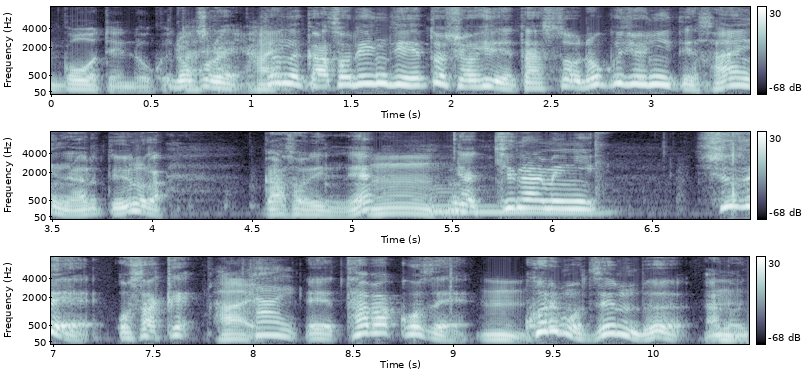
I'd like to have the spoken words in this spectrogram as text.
5.6 6確かに、円、それでガソリン税と消費税足すと62.3円になるというのがガソリンね。いやちなみに酒税お酒、はい、はい。えータバコ税、うん。これも全部あの、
